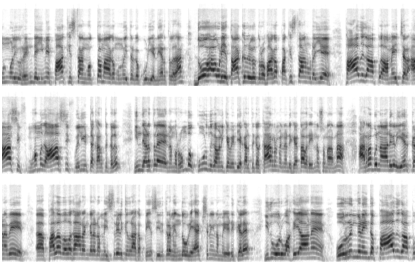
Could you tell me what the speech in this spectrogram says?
முன்மொழிவு ரெண்டையுமே பாகிஸ்தான் மொத்தமாக முன்வைத்திருக்கக்கூடிய நேரத்தில் தான் தோஹாவுடைய தாக்குதல்கள் தொடர்பாக பாகிஸ்தானுடைய பாதுகாப்பு அமைச்சர் ஆசிஃப் முகமது ஆசிஃப் வெளியிட்ட கருத்துக்களும் இந்த இடத்துல நம்ம ரொம்ப கூர்ந்து கவனிக்க வேண்டிய கருத்துக்கள். காரணம் என்னன்னு கேட்டால் அவர் என்ன சொன்னார்னா அரபு நாடுகள் ஏற்கனவே பல விவகாரங்களை நம்ம இஸ்ரேலுக்கு எதிராக பேசியிருக்கிறோம். எந்த ஒரு ஆக்ஷனையும் நம்ம எடுக்கலை. இது ஒரு வகையான ஒருங்கிணைந்த பாதுகாப்பு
